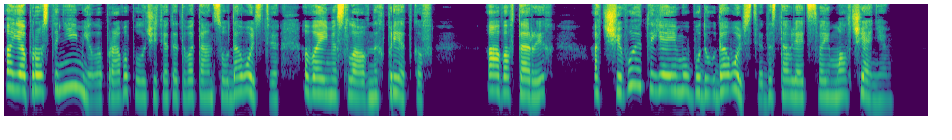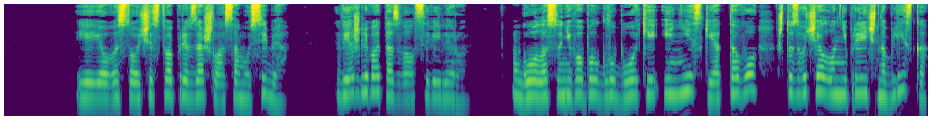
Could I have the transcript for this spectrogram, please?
а я просто не имела права получить от этого танца удовольствие во имя славных предков. А во-вторых, отчего это я ему буду удовольствие доставлять своим молчанием? Ее высочество превзошла саму себя. Вежливо отозвался Вейлерон. Голос у него был глубокий и низкий от того, что звучал он неприлично близко,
